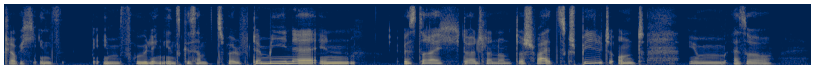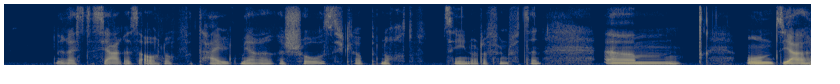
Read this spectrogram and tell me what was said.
glaube ich, ins, im Frühling insgesamt zwölf Termine in Österreich, Deutschland und der Schweiz gespielt und im, also Rest des Jahres auch noch verteilt mehrere Shows, ich glaube noch zehn oder 15. Ähm, und ja,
